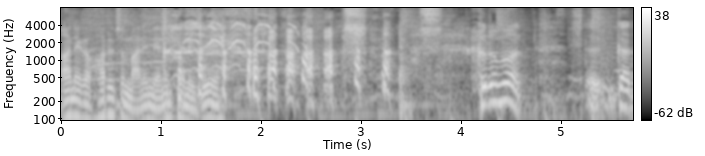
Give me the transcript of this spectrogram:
아내가 화를 좀 많이 내는 편이지. 그러면 그러니까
